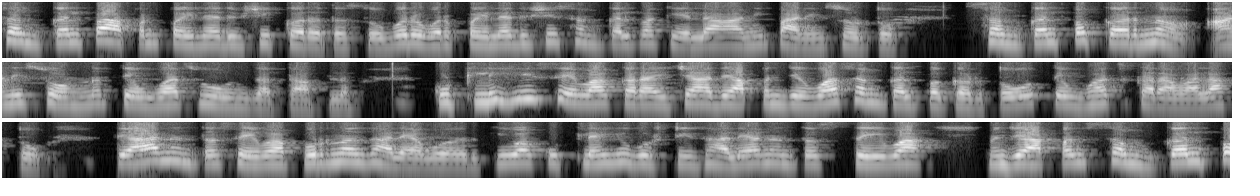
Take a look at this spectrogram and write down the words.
संकल्प आपण पहिल्या दिवशी करत असतो बरोबर? पहिल्या दिवशी संकल्प केला आणि पाणी सोडतो. संकल्प करणं आणि सोडणं तेव्हाच होऊन जातं आपलं. कुठलीही सेवा करायच्या आधी आपण जेव्हा संकल्प करतो तेव्हाच करावा लागतो. त्यानंतर सेवा पूर्ण झाल्यावर किंवा कुठल्याही गोष्टी झाल्यानंतर सेवा म्हणजे आपण संकल्प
